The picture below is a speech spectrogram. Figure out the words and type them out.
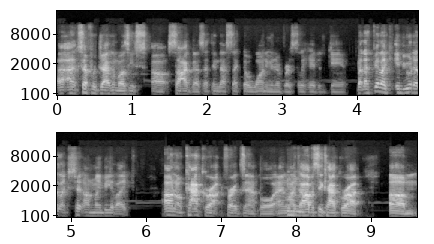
uh except for Dragon Ball Z uh, sagas, I think that's like the one universally hated game. But I feel like if you were to like shit on maybe like I don't know Kakarot for example, and like Mhm. obviously Kakarot, um,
